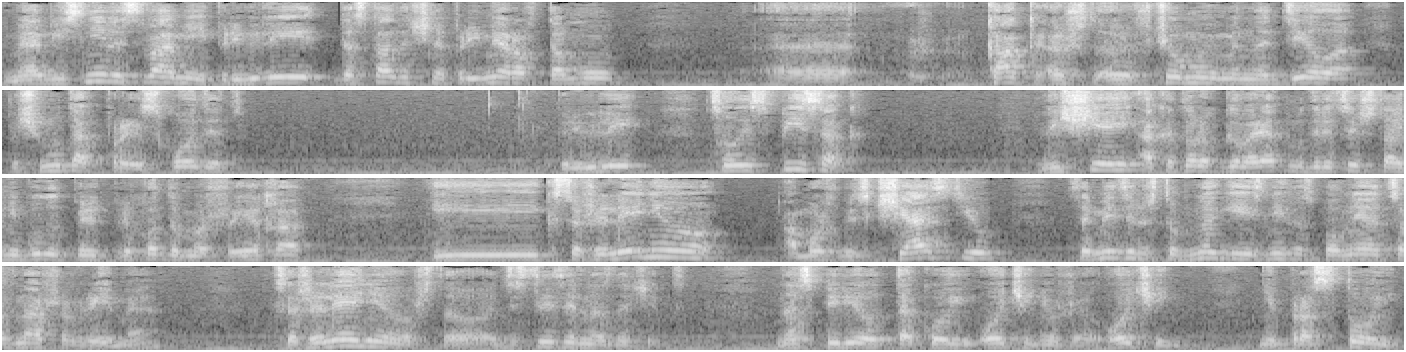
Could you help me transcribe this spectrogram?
Мы объяснили с вами и привели достаточно примеров тому, э, как, э, в чем именно дело, почему так происходит. Привели целый список вещей, о которых говорят мудрецы, что они будут перед приходом Машеха. И, к сожалению, а может быть, к счастью, заметили, что многие из них исполняются в наше время. К сожалению, что действительно, значит, у нас период такой очень уже, очень непростой,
